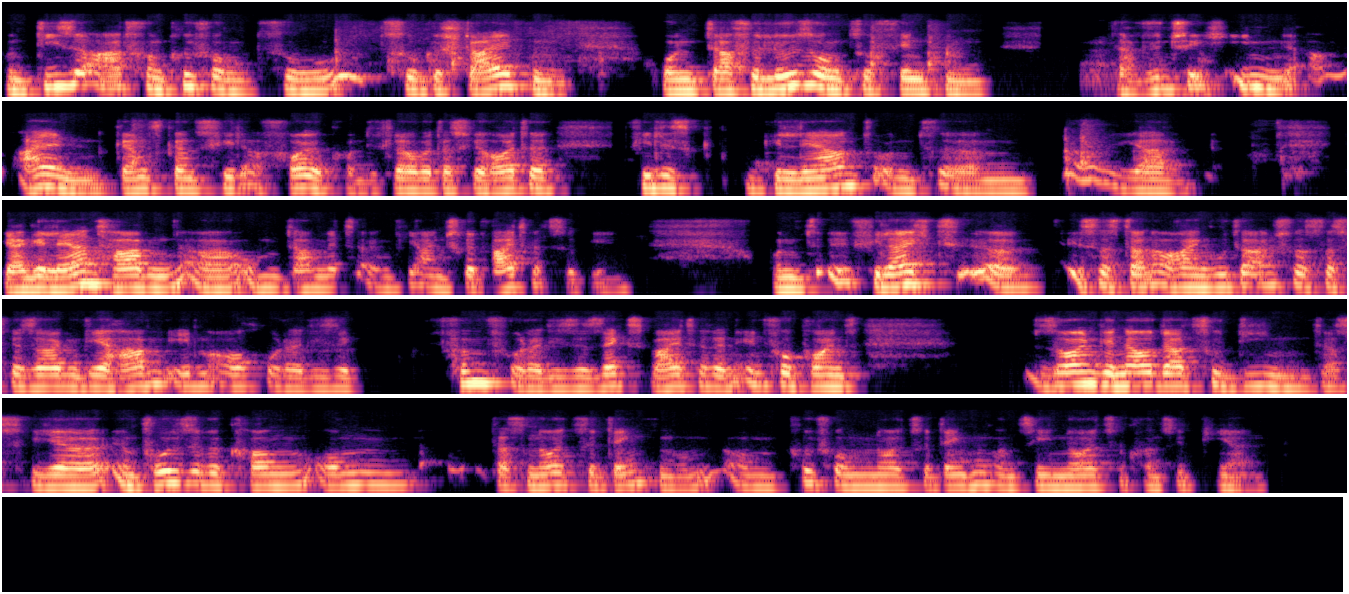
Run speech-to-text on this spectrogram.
Und diese Art von Prüfung zu, zu gestalten und dafür Lösungen zu finden, da wünsche ich Ihnen allen ganz, ganz viel Erfolg. Und ich glaube, dass wir heute vieles gelernt und ähm, ja, ja, gelernt haben, äh, um damit irgendwie einen Schritt weiter zu gehen. Und äh, vielleicht äh, ist es dann auch ein guter Anschluss, dass wir sagen, wir haben eben auch oder diese fünf oder diese sechs weiteren Infopoints sollen genau dazu dienen, dass wir Impulse bekommen, um das neu zu denken, um, um Prüfungen neu zu denken und sie neu zu konzipieren.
